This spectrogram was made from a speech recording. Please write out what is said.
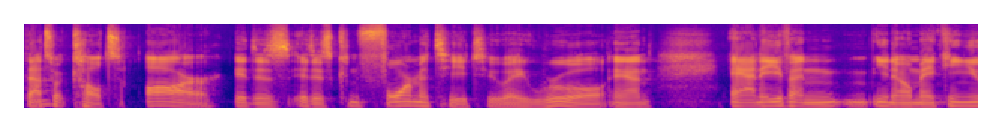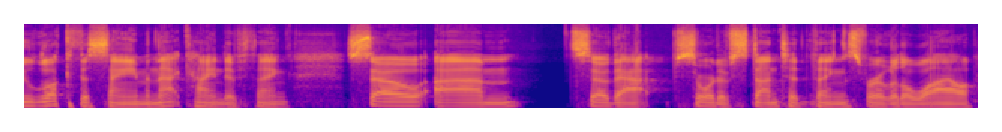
That's what cults are. It is it is conformity to a rule and and even you know making you look the same and that kind of thing. So um, so that sort of stunted things for a little while.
